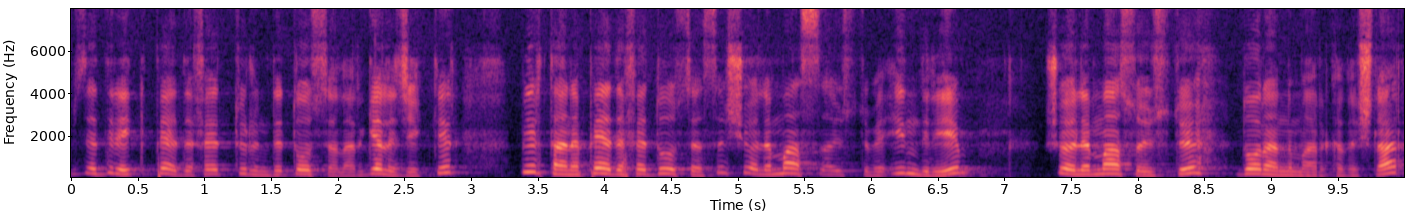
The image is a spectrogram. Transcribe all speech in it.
bize direkt pdf türünde dosyalar gelecektir. Bir tane pdf dosyası şöyle masa üstüme indireyim. Şöyle masaüstü donanım arkadaşlar.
